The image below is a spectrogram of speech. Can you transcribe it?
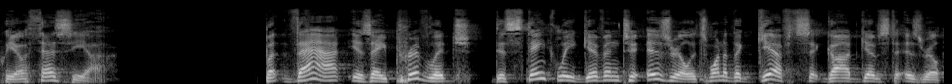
huiothesia. But that is a privilege distinctly given to Israel. It's one of the gifts that God gives to Israel.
